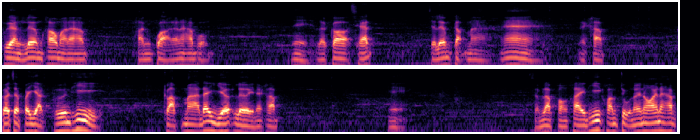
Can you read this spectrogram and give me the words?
เพื่อนเริ่มเข้ามาแล้วครับ พันกว่าแล้วนะครับผม นี่แล้วก็แชทจะเริ่มกลับมาอ่านะครับ ก็จะประหยัดพื้นที่กลับมาได้เยอะเลยนะครับนี่สำหรับของใครที่ความจุน้อยๆนะครับ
